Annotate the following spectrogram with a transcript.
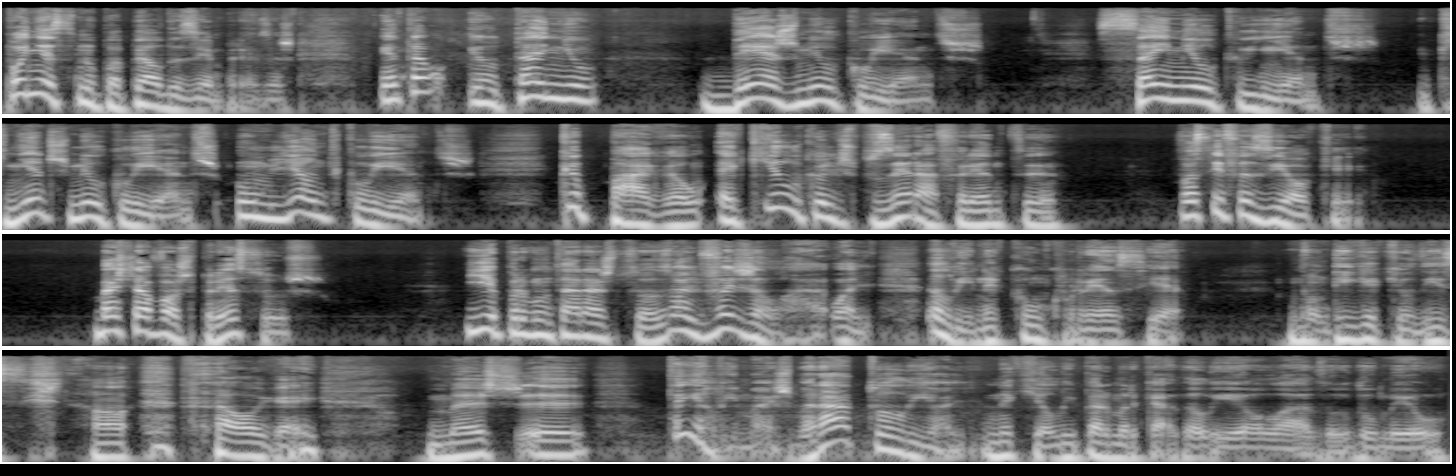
ponha-se no papel das empresas. Então, eu tenho 10 mil clientes, 100 mil clientes, 500 mil clientes, 1 milhão de clientes que pagam aquilo que eu lhes puser à frente. Você fazia o quê? Baixava os preços. Ia perguntar às pessoas: olha, veja lá, olha, ali na concorrência, não diga que eu disse isto a alguém, mas uh, tem ali mais barato, ali, olha, naquele hipermercado ali ao lado do meu,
